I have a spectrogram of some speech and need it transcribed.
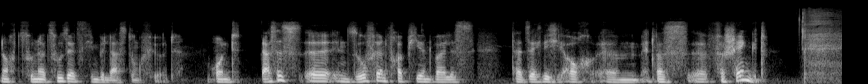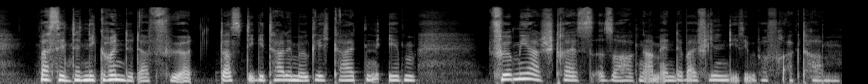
noch zu einer zusätzlichen Belastung führt. Und das ist äh, insofern frappierend, weil es tatsächlich auch ähm, etwas äh, verschenkt. Was sind denn die Gründe dafür, dass digitale Möglichkeiten eben für mehr Stress sorgen am Ende bei vielen, die Sie befragt haben?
